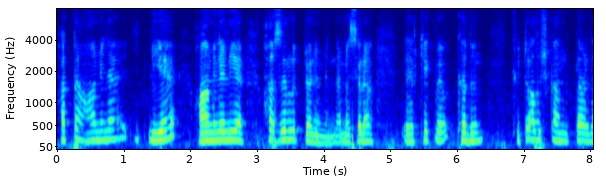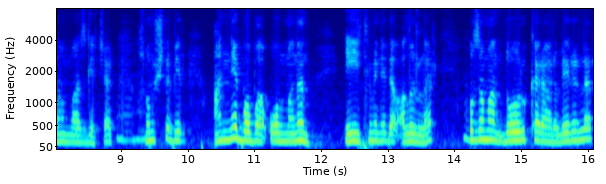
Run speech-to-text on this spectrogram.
hatta hamileliğe hamileliğe hazırlık döneminde mesela erkek ve kadın kötü alışkanlıklardan vazgeçer. Sonuçta bir anne baba olmanın eğitimini de alırlar. O zaman doğru kararı verirler.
